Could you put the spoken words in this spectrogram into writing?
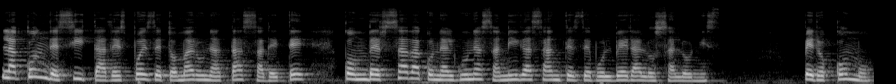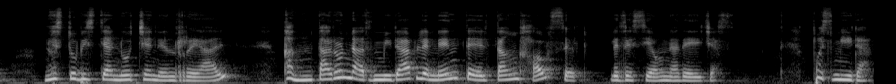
La condesita, después de tomar una taza de té, conversaba con algunas amigas antes de volver a los salones. Pero ¿cómo? ¿No estuviste anoche en el Real? Cantaron admirablemente el Tannhauser, le decía una de ellas. Pues mira,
